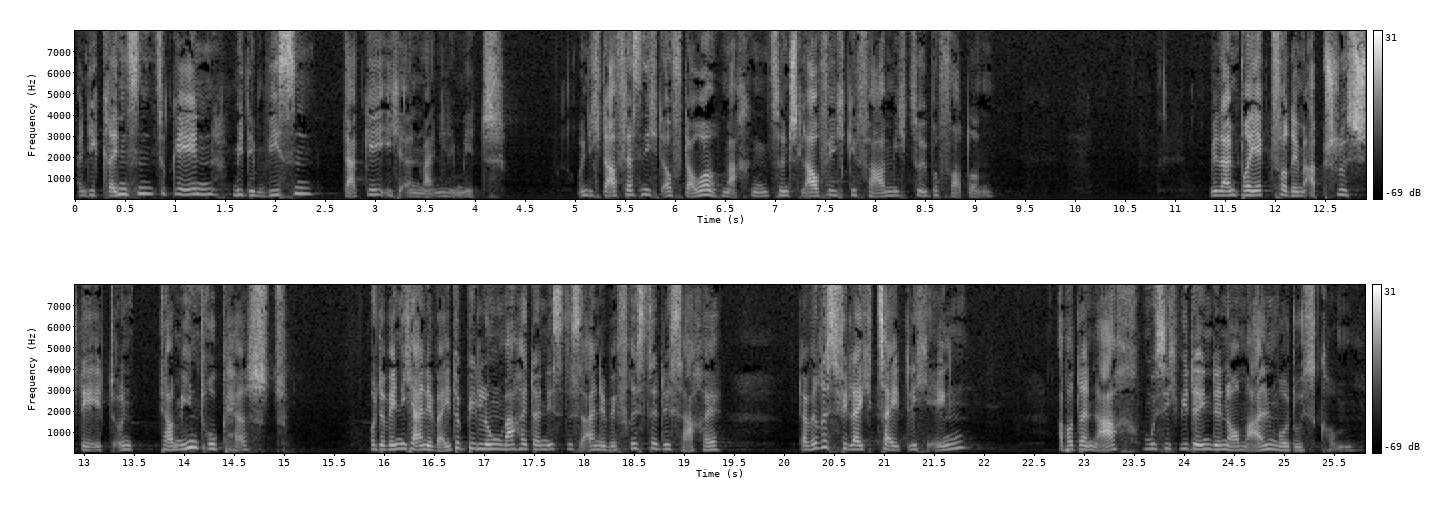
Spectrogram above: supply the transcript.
An die Grenzen zu gehen mit dem Wissen, da gehe ich an mein Limit. Und ich darf das nicht auf Dauer machen, sonst laufe ich Gefahr, mich zu überfordern. Wenn ein Projekt vor dem Abschluss steht und Termindruck herrscht, oder wenn ich eine Weiterbildung mache, dann ist es eine befristete Sache. Da wird es vielleicht zeitlich eng, aber danach muss ich wieder in den normalen Modus kommen.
